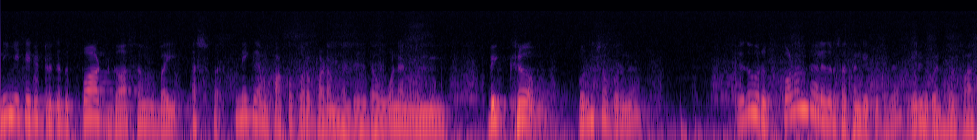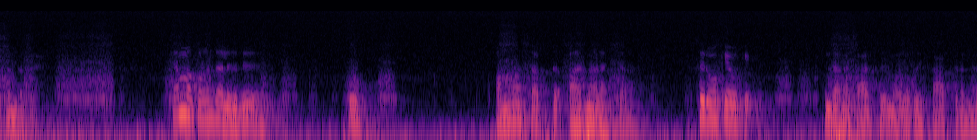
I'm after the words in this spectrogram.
நீங்கள் கேட்டுட்டு இருக்கிறது பாட் காசம் பை அஸ்வர். இன்றைக்கி நம்ம பார்க்க போகிற படம் வந்து the one and only Vikram. ஒரு நிமிஷம் பாருங்க ஏதோ ஒரு குழந்தை அழுகிற சத்தம் கேட்குதுங்க. இருங்க போய் நான் போய் பார்த்து வந்துடுறேன். ஏம்மா குழந்தை அழுகுது? ஓ அம்மா சாப்பிட்டு ஆறு நாள் ஆச்சா? சரி ஓகே ஓகே இந்தாங்க காசு. முதல்ல போய் சாப்பிட்ருங்க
